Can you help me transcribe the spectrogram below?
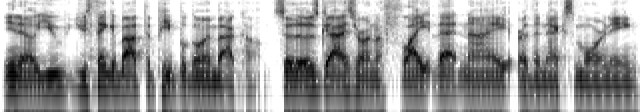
you know you you think about the people going back home. So those guys are on a flight that night or the next morning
